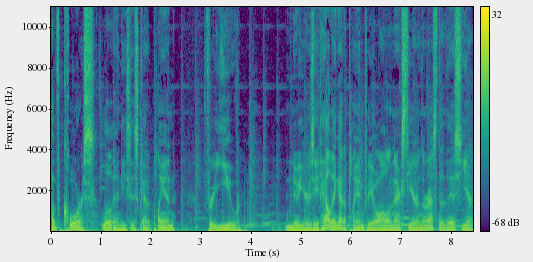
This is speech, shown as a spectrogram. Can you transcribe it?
Of course, Little Indies has got a plan for you. New Year's Eve. Hell, they got a plan for you all next year and the rest of this year.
